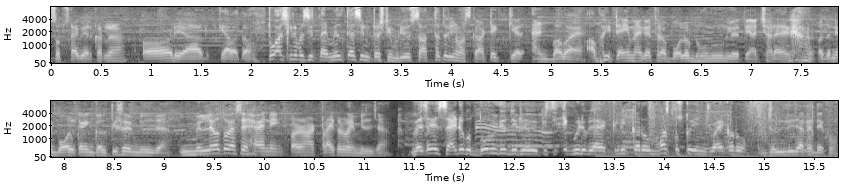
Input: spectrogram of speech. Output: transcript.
सब्सक्राइब यार कर लेना। और यार, क्या बताऊँ। तो आज के लिए बस इतना मिलते हैं इंटरेस्टिंग वीडियो तक नमस्कार टेक केयर एंड बाय अब भाई टाइम गया थोड़ा बॉल ढूंढ लेते हैं अच्छा रहेगा। पता नहीं बॉल कहीं गलती से मिल जाए। मिलने में तो वैसे है नहीं, पर हाँ ट्राई करो भाई, मिल जाए। वैसे इस साइड को दो वीडियो दिख रहे हो, किसी एक वीडियो जाकर क्लिक करो, मस्त उसको एंजॉय करो। जल्दी जाकर देखो।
